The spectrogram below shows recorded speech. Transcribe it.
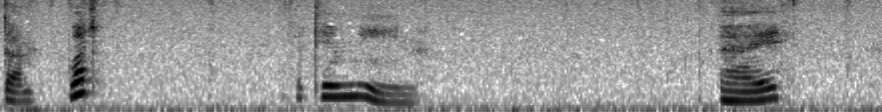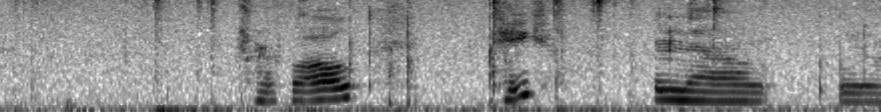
Done. What? What do you mean? A. Purple. Take. And now we'll.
